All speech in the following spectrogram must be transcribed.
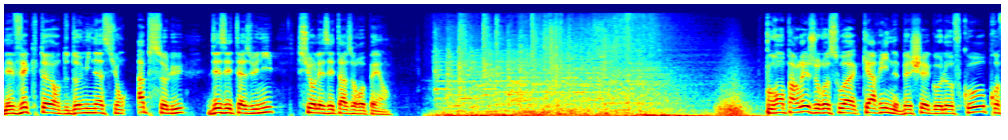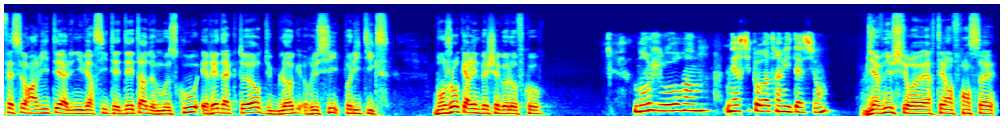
mais vecteur de domination absolue des États-Unis sur les États européens. Pour en parler, je reçois Karine Béchet-Golovko, professeure invitée à l'Université d'État de Moscou et rédacteur du blog Russie Politics. Bonjour Karine Béchet-Golovko. Bonjour, merci pour votre invitation. Bienvenue sur euh, RT en français.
